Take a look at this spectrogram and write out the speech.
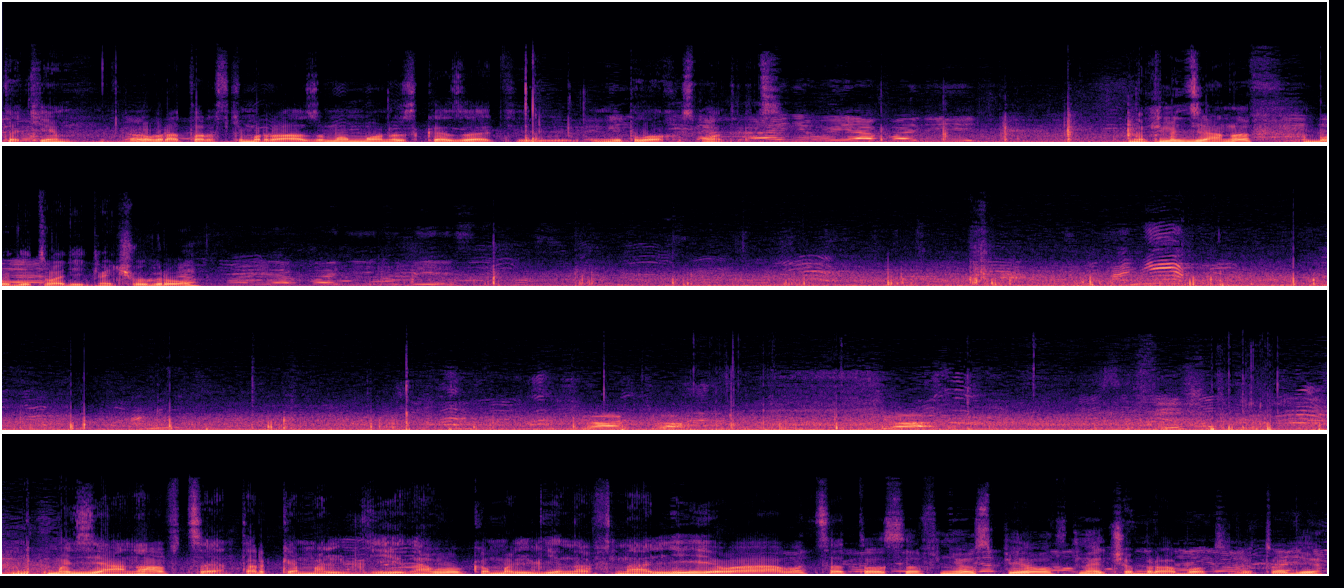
таким вратарским разумом, можно сказать, неплохо смотрится. Нахмедзянов будет водить мяч в игру. Сейчас. Сейчас. Нахмедзянов в центр, Камальдинову, Камальдинов налево, а вот Сатосов не успел этот мяч обработать. В итоге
